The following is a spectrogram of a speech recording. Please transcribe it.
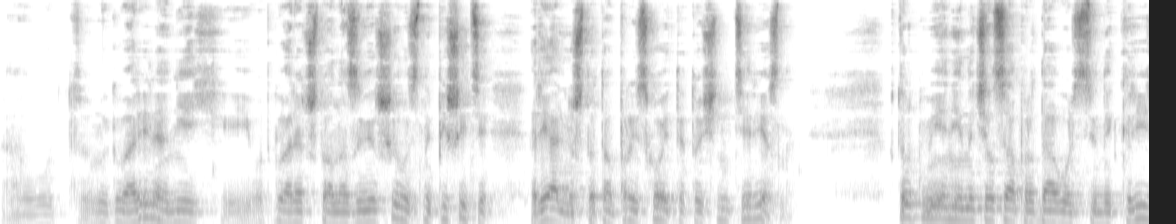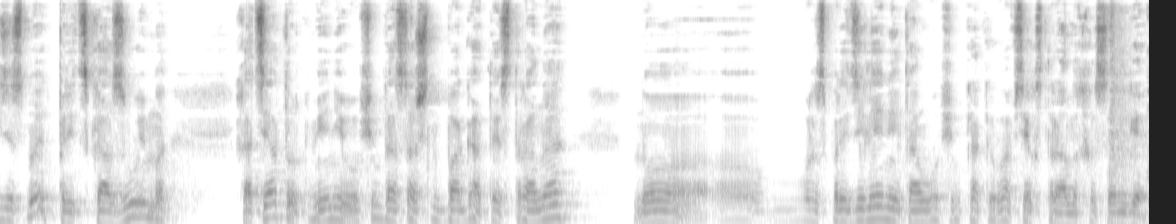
а вот мы говорили о ней, и вот говорят, что она завершилась. Напишите реально, что там происходит, это очень интересно. В Туркмении начался продовольственный кризис, но это предсказуемо. Хотя Туркмения, в общем, достаточно богатая страна, но э, распределение там, в общем, как и во всех странах СНГ,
